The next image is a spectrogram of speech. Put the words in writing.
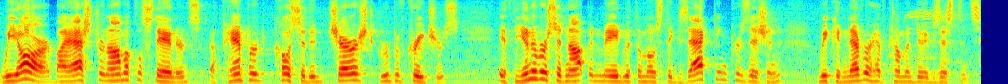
We are, by astronomical standards, a pampered, cosseted, cherished group of creatures. If the universe had not been made with the most exacting precision, we could never have come into existence.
